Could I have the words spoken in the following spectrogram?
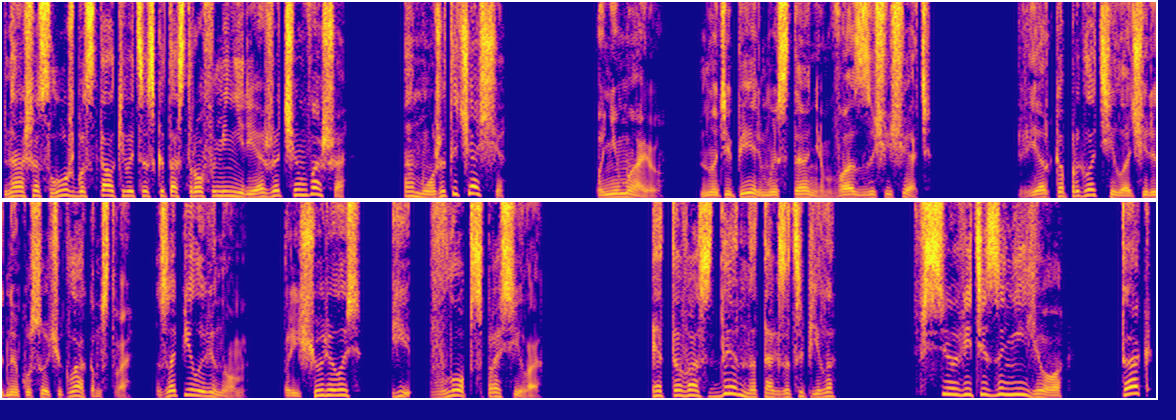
Наша служба сталкивается с катастрофами не реже, чем ваша. А может и чаще. Понимаю. Но теперь мы станем вас защищать. Верка проглотила очередной кусочек лакомства, запила вином, прищурилась и в лоб спросила. «Это вас Денна так зацепила? Все ведь из-за нее. Так?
